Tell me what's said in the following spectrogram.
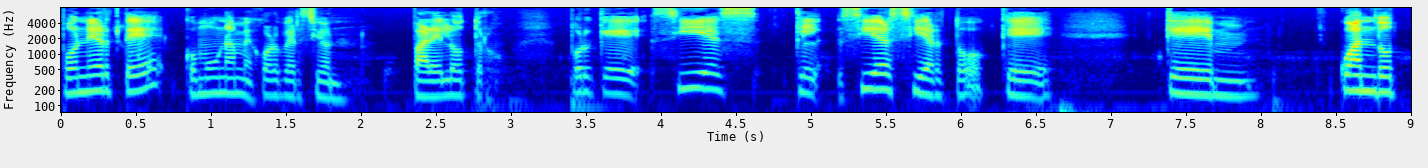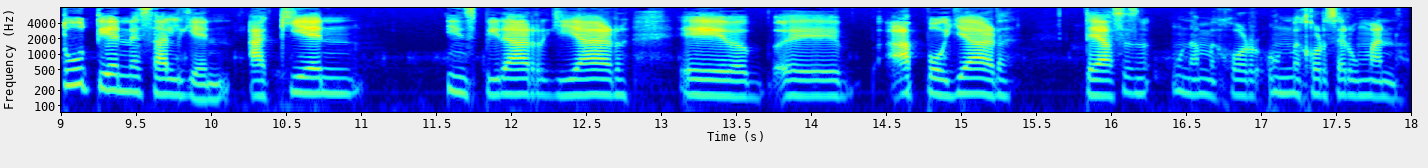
ponerte como una mejor versión para el otro. Porque sí es, sí es cierto que, que cuando tú tienes a alguien a quien inspirar, guiar, eh, eh, apoyar, te haces una mejor, un mejor ser humano.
